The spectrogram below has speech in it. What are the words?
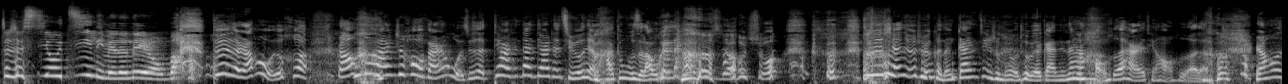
这是《西游记》里面的内容吧？对的。然后我就喝，然后喝完之后，反正我觉得第二天，但第二天其实有点拉肚子了。我跟大家必须要说，就是山泉水可能干净是没有特别干净，但是好喝还是挺好喝的。然后。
